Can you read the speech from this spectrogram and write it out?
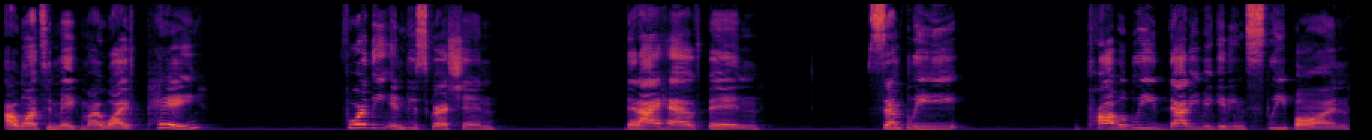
I want to make my wife pay for the indiscretion that I have been simply probably not even getting sleep on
